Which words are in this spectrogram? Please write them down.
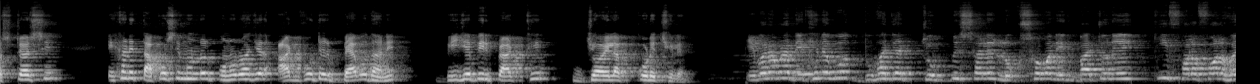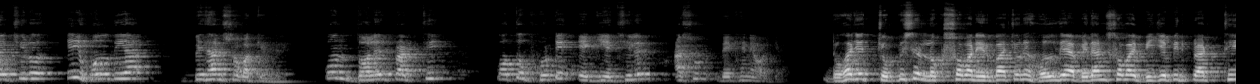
অষ্টআশি এখানে তাপসী মণ্ডল পনেরো হাজার আট ভোটের ব্যবধানে বিজেপির প্রার্থী জয়লাভ করেছিলেন। এবার আমরা দেখে নেব দু হাজার চব্বিশ সালের লোকসভা নির্বাচনে কি ফলাফল হয়েছিল এই হলদিয়া বিধানসভা কেন্দ্রে। কোন দলের প্রার্থী কত ভোটে এগিয়েছিলেন? আসুন দেখে নেওয়া যায় দু হাজার চব্বিশের লোকসভা নির্বাচনে হলদিয়া বিধানসভায় বিজেপির প্রার্থী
